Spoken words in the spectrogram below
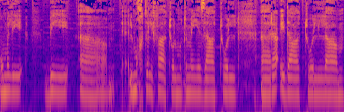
ومليء بالمختلفات والمتميزات والرائدات وال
